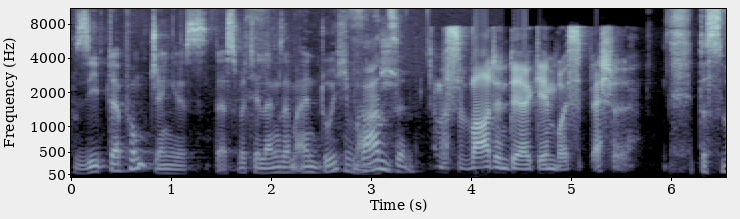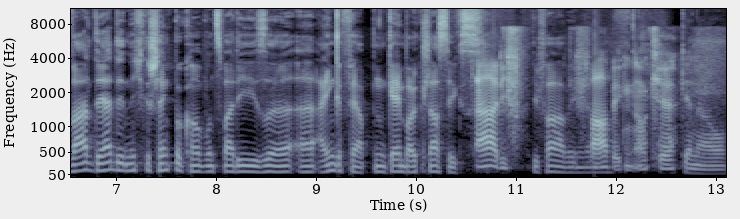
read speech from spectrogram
siebter Punkt, Jengis. Das wird hier langsam ein Durchmarsch. Wahnsinn. Was war denn der Game Boy Special? Das war der, den ich geschenkt bekommen habe, und zwar diese äh, eingefärbten Game Boy Classics. Ah, die, Die farbigen. genau. farbigen, okay. Genau.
